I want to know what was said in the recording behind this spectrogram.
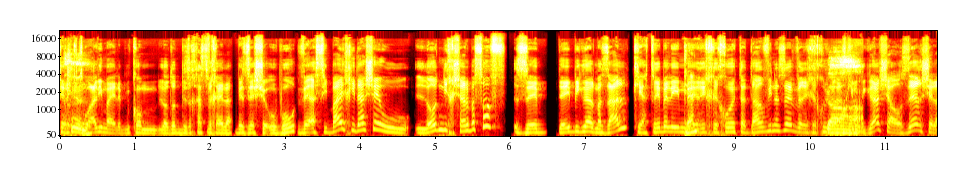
באינטלקטואלים האלה במקום להודות בזה חס וחלילה בזה שהוא בור. והסיבה היחידה שהוא לא נכשל בסוף זה די בגלל מזל, כי הטריבלים כן. ריחכו את הדרווין הזה וריחכו, לא. כאילו בגלל שהעוזר של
